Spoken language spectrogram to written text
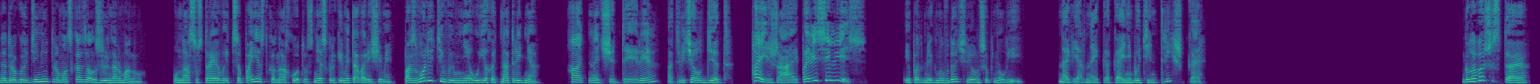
На другой день утром он сказал Жильнарману, «У нас устраивается поездка на охоту с несколькими товарищами. Позволите вы мне уехать на три дня?» «Хоть на четыре», — отвечал дед. «Поезжай, повеселись. И, подмигнув дочери, он шепнул ей. «Наверное, какая-нибудь интрижка?» Глава шестая.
